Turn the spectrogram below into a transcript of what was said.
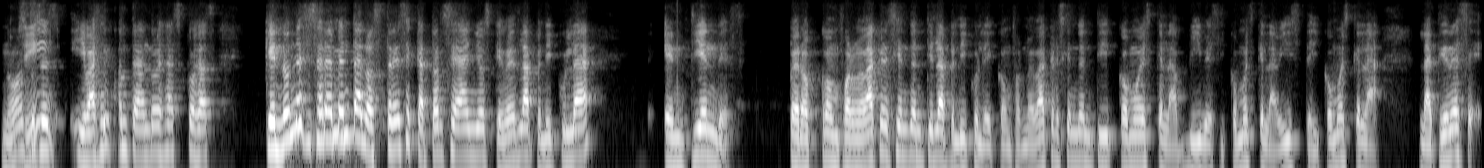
¿no? Entonces, y vas encontrando esas cosas que no necesariamente a los 13, 14 años que ves la película entiendes, pero conforme va creciendo en ti la película y conforme va creciendo en ti cómo es que la vives y cómo es que la viste y cómo es que la, la tienes eh,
